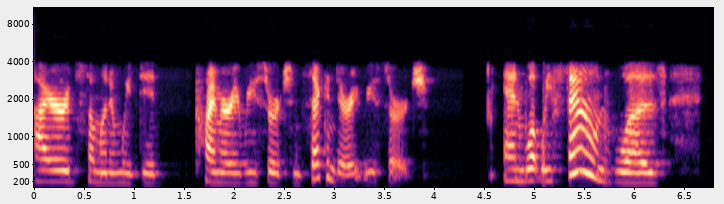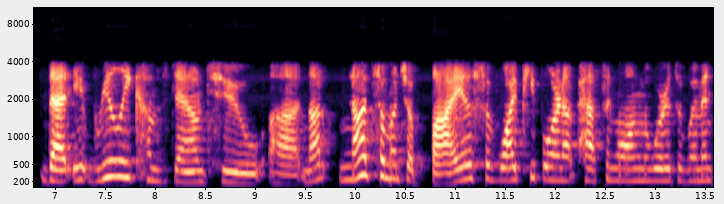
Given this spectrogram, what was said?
hired someone and we did primary research and secondary research. And what we found was that it really comes down to uh, not not so much a bias of why people are not passing along the words of women.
